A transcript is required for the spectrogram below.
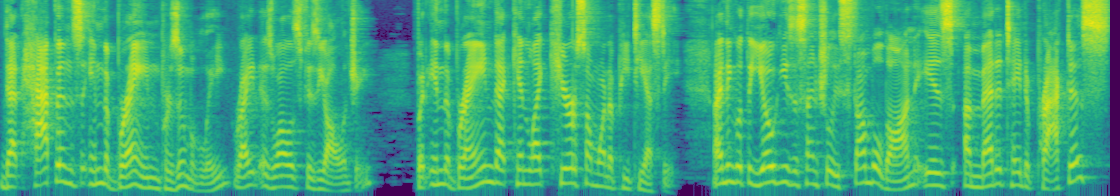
that happens in the brain, presumably, right? As well as physiology, but in the brain that can like cure someone of PTSD. I think what the yogis essentially stumbled on is a meditative practice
